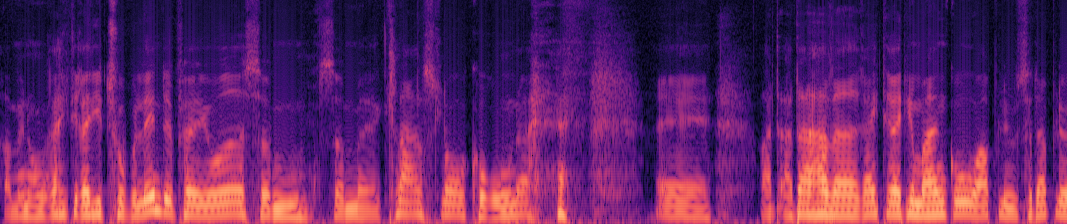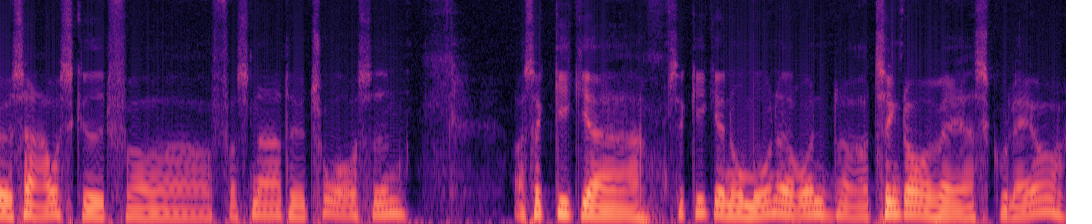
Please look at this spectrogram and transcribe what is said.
og med nogle rigtig, rigtig turbulente perioder, som, som uh, klart slår corona. Øh, og, og der har været rigtig, rigtig mange gode oplevelser. Der blev jeg så afskedet for, for snart uh, to år siden. Og så gik, jeg, så gik jeg nogle måneder rundt og tænkte over, hvad jeg skulle lave.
